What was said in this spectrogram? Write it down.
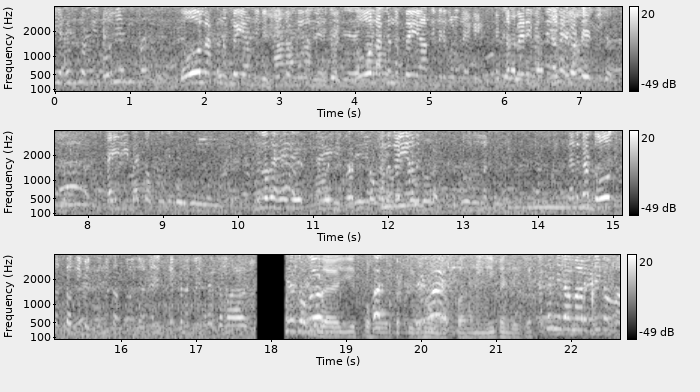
ਬਾਈ ਇਹ ਜੀ ਝੋਟੀ ਹੋਰ ਵੀ ਹੈਗੀ 2 ਲੱਖ 90 ਹਜ਼ਾਰ ਦੀ ਵੇਚੀ ਝੋਟੀ ਨਾ 2 ਲੱਖ 90 ਹਜ਼ਾਰ ਦੀ ਮੇਰੇ ਕੋਲੋਂ ਲੈ ਕੇ 90 ਦੀ ਵੇਚੀ। ਮੈਂ ਝੋਟੀ ਹੈ ਜੀ ਮੈਂ ਤੋਕੜ ਕੇ ਤੇਰੀ ਕੋਲ ਮਤਲਬ ਇਹ ਜੇ ਹੈ ਜੀ ਤੁਹਾਨੂੰ ਕਹੀ ਆ 2 ਲੱਖ 2 ਲੱਖ ਤੈਨੂੰ ਕਹਾ 270 ਦੀ ਵੇਚੀ ਨੂੰ 70 ਹਜ਼ਾਰ। ਇਹ 190 ਦਾ ਲੈ ਜੀ ਇੱਕ ਹੋਰ ਕੱਟੀ ਦਿਖਾਉਣਾ ਆਪਾਂ ਨਹੀਂ ਪੈਂਦੇ ਚ ਇੱਧਰ ਨਿਗਾਹ ਮਾਰ ਕਿਹੜੀ ਕੰਮ ਆ?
